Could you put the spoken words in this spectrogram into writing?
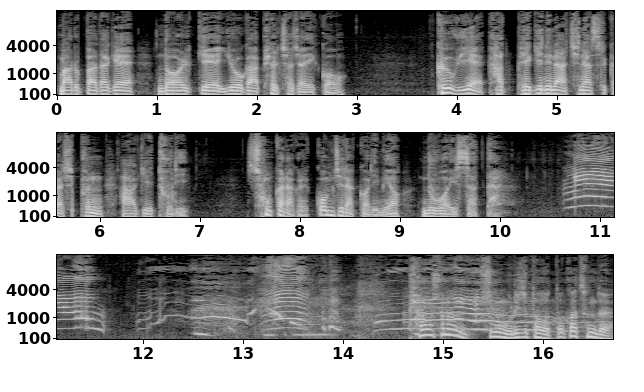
마룻바닥에 넓게 요가 펼쳐져 있고 그 위에 갓 100일이나 지났을까 싶은 아기 둘이 손가락을 꼼지락거리며 누워 있었다. 평수는 지금 우리 집하고 똑같은데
